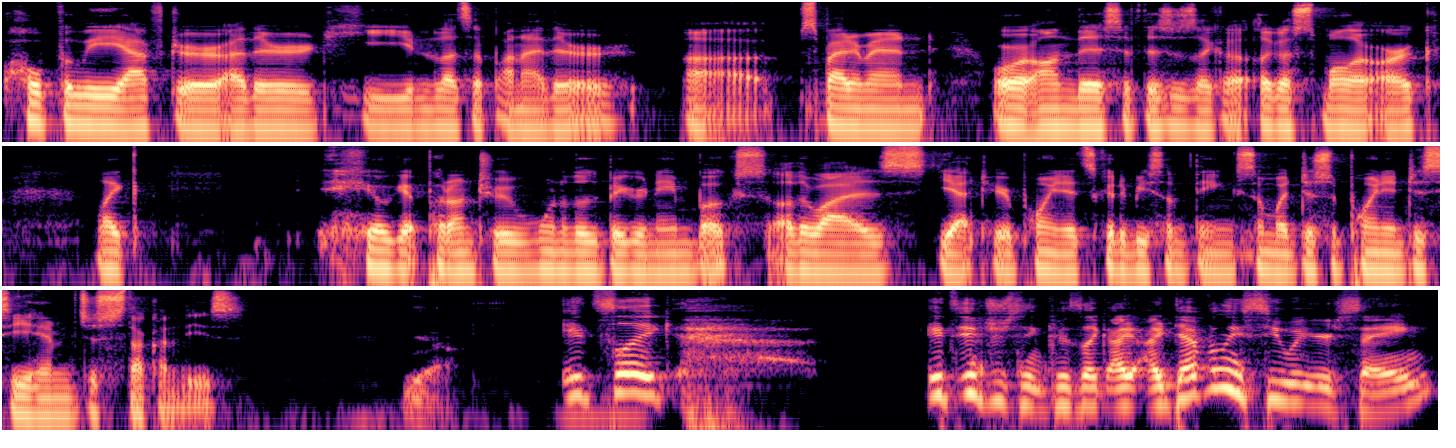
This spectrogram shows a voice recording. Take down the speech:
hopefully after either he lets up on either uh, Spider-Man or on this, if this is like a like a smaller arc, like he'll get put onto one of those bigger name books. Otherwise, yeah, to your point, it's going to be something somewhat disappointing to see him just stuck on these. Yeah. it's like it's interesting because like I, I definitely see what you're saying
